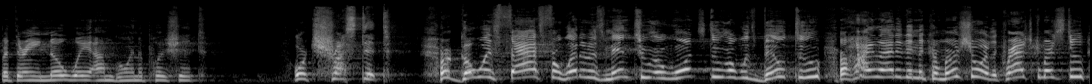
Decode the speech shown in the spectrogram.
but there ain't no way I'm going to push it or trust it or go as fast for what it was meant to or wants to or was built to or highlighted in the commercial or the crash commercial to.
